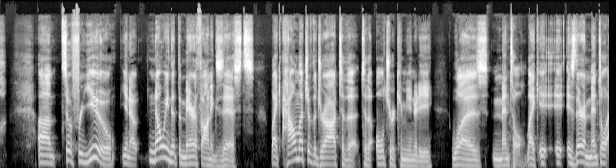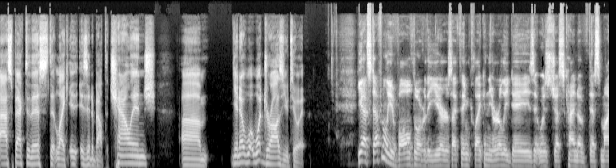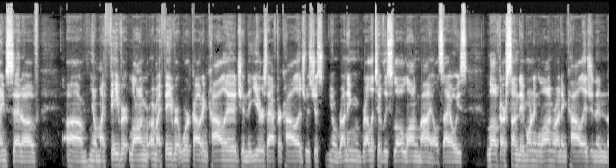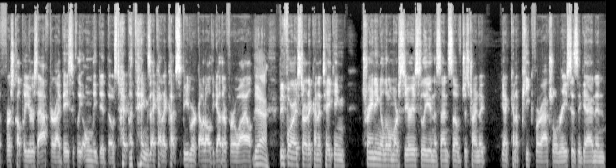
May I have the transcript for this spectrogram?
Um, so for you, you know, knowing that the marathon exists, like how much of the draw to the to the ultra community was mental? Like, it, it, is there a mental aspect to this that like is it about the challenge? Um, you know, what what draws you to it? Yeah, it's definitely evolved over the years. I think like in the early days, it was just kind of this mindset of um, you know, my favorite long or my favorite workout in college and the years after college was just, you know, running relatively slow, long miles. I always loved our Sunday morning long run in college. And then the first couple years after, I basically only did those type of things. I kind of cut speed work out altogether for a while. Yeah. Before I started kind of taking training a little more seriously in the sense of just trying to you know, kind of peak for actual races again. And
